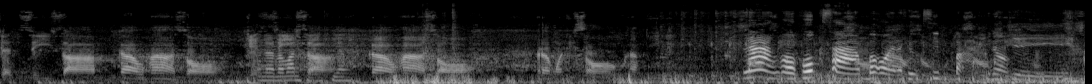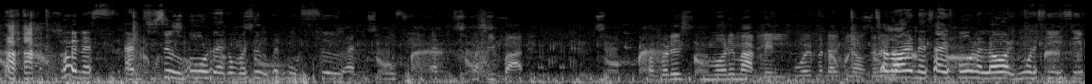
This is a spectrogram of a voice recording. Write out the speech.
743 952อันนั้นรางวัลสองเพียง952รางวัลที่2ครั้งที่1 ล่างออกหกสามบ่อ่อยละถึงสิบบาทพี่น้องเย้เพิ่นน่ะอันซื้อหู้อะไรก็มาซื้อเพิ่นหูซื้ออันหูสีอันสิบบาทเขาไม่ได้โมได้มากเล่นหวยปันไดพี่น้องก็เลชะยร้อยในใส่หู้ละร้อยหู้ละสี่สิบ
